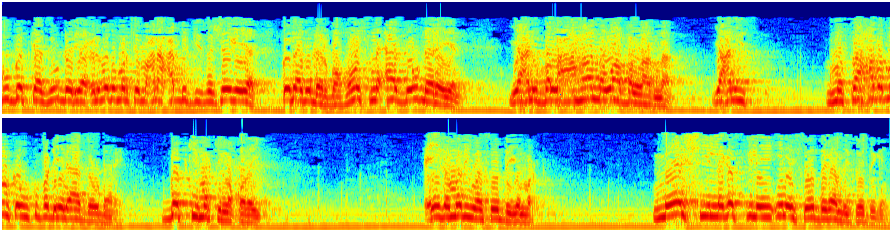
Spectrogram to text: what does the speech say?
buu godkaasi u dheeryaa culimadu markay macnaha cabirkiisa sheegayaan god aad u dheerba hoosna aad bay u dheereeyeen. Yacni ballac ahaanna waa ballaadhnaa yacni masaaxada dhulka uu ku fadhiyana aad bay u dheereen godkii markii la qoday. Ciidamadii waa soo degeen marka. Meeshii laga filayey inay soo degaan bay soo degeen.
